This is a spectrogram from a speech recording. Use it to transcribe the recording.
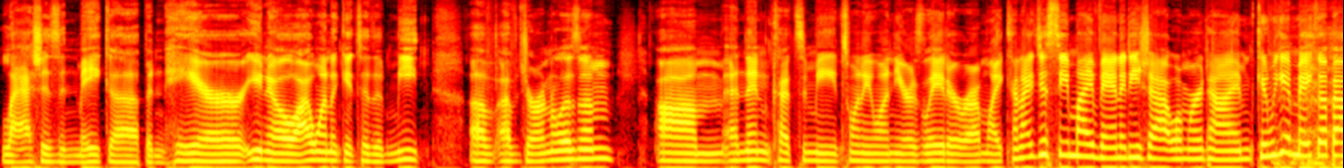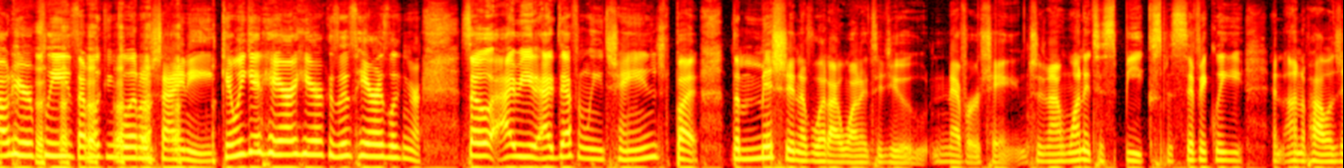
lashes and makeup and hair. You know, I want to get to the meat of, of journalism. Um, and then cut to me 21 years later where I'm like, can I just see my vanity shot one more time? Can we get makeup out here, please? I'm looking a little shiny. Can we get hair here? Because this hair is looking. So, I mean, I definitely changed, but the mission of what I wanted to do never changed. And I wanted to speak specifically and unapologetically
